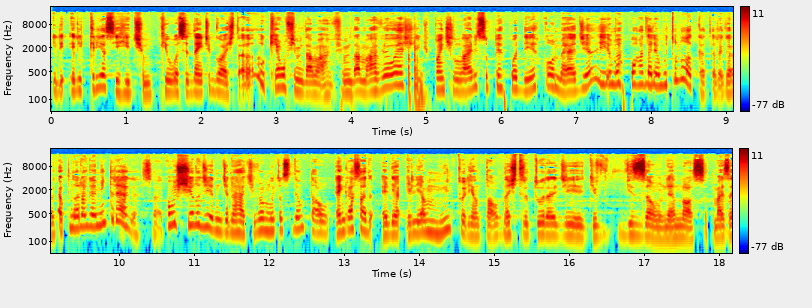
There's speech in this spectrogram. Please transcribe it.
ele, ele cria esse ritmo que o ocidente gosta. O que é um filme da Marvel? O filme da Marvel é cheio de punchline, superpoder, comédia e uma porradaria muito louca, tá ligado? É o que Noragami entrega, sabe? É um estilo de, de narrativa muito ocidental. É engraçado, ele, é- ele é muito oriental na estrutura de, de visão, né, nossa. Mas a,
